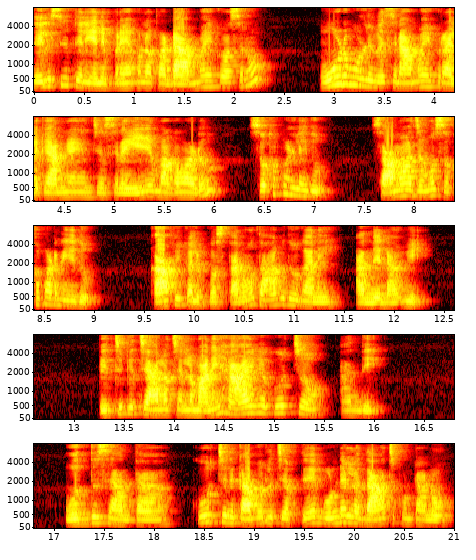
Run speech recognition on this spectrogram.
తెలిసి తెలియని ప్రేమలో పడ్డ అమ్మాయి కోసం మూడు ముళ్ళు వేసిన అమాయకురాలికి అన్యాయం చేసిన ఏ మగవాడు సుఖపడలేదు. సమాజము సుఖపడలేదు కాఫీ కలుపుకొస్తాను తాగుదు గాని అంది నవ్వి. పిచ్చి పిచ్చి ఆలోచనలు మాని హాయిగా కూర్చో అంది. వద్దు శాంత కూర్చుని కబుర్లు చెప్తే గుండెల్లో దాచుకుంటాను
